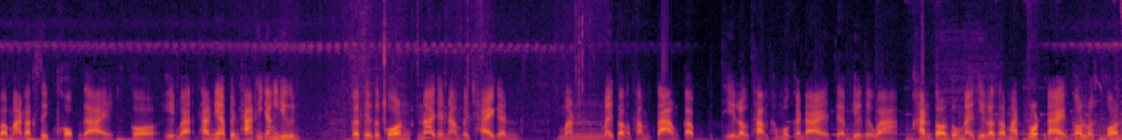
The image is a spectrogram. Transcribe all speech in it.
ประมาณรักสิบขอบได้ ก็เห็นว่าทางเนี้ยเป็นทางที่ยั่งยืน เกษตรกรน่าจะนำไปใช้กัน มันไม่ต้องทำตามกับที่เราทำทั้งหมดก็ได้ แต่เพียงแต่ว่าขั้นตอนตรงไหนที่เราสามารถลดได้ก็ลดก่อน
